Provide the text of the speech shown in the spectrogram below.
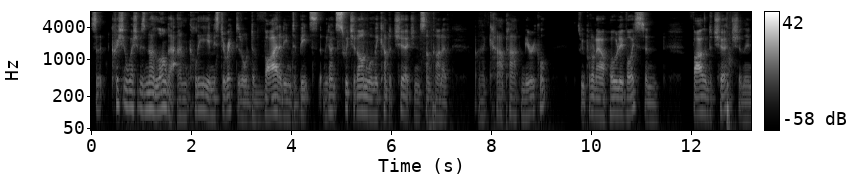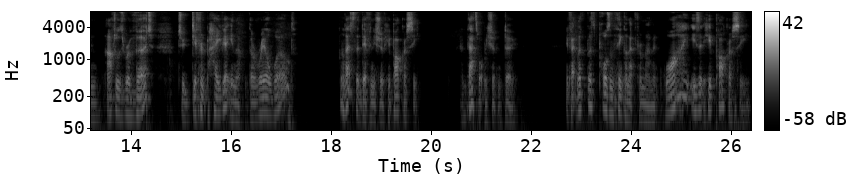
So that Christian worship is no longer unclear, misdirected, or divided into bits, that we don't switch it on when we come to church in some kind of uh, car park miracle. So we put on our holy voice and file into church and then afterwards revert to different behavior in the, the real world. Well, that's the definition of hypocrisy. And that's what we shouldn't do. In fact, let, let's pause and think on that for a moment. Why is it hypocrisy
